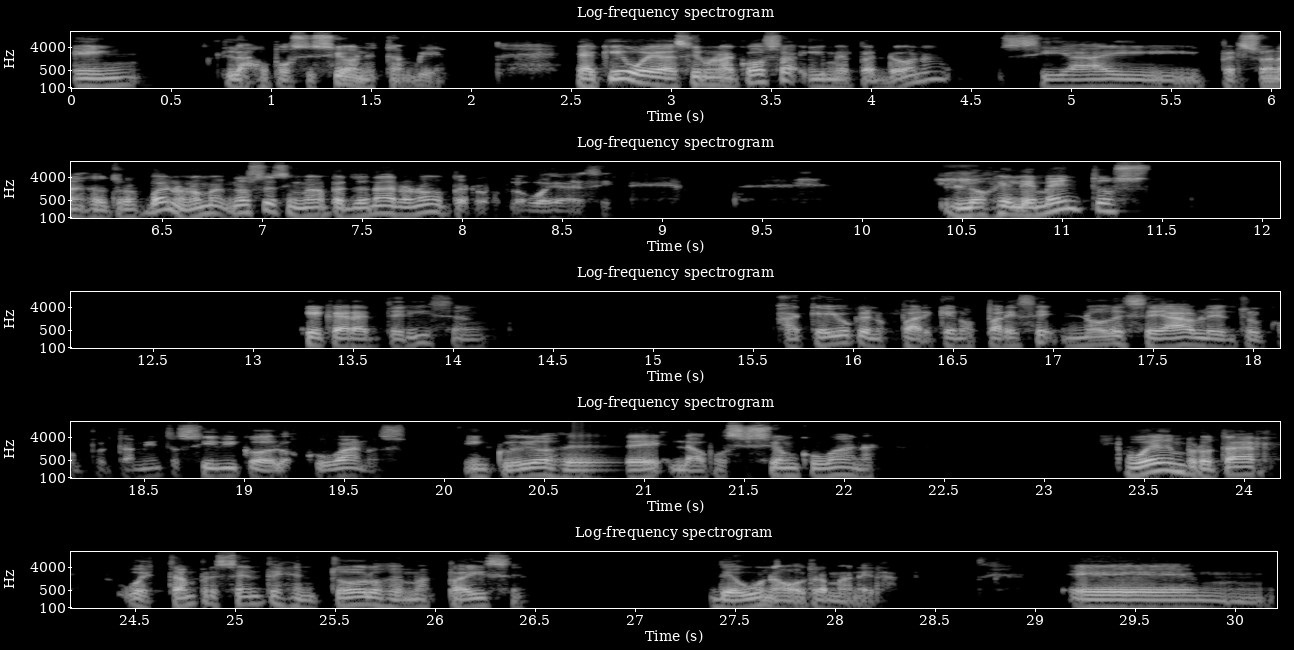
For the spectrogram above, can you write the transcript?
en las oposiciones también. Y aquí voy a decir una cosa y me perdonan si hay personas de otros, bueno, no, no sé si me van a perdonar o no, pero lo voy a decir. Los elementos que caracterizan aquello que nos, que nos parece no deseable dentro del comportamiento cívico de los cubanos, incluidos de, la oposición cubana, pueden brotar o están presentes en todos los demás países de una u otra manera. Em,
